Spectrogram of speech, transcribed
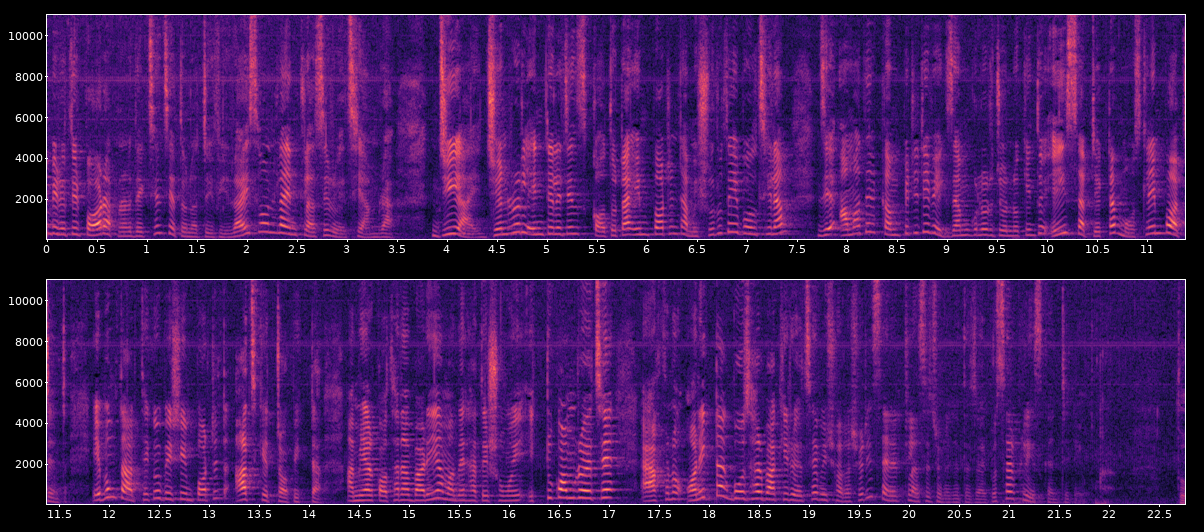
টাইম বিরতির পর আপনারা দেখছেন চেতনা টিভি। রাইস অনলাইন ক্লাসে রয়েছে আমরা। জিআই জেনারেল ইন্টেলিজেন্স কতটা ইম্পর্ট্যান্ট আমি শুরুতেই বলছিলাম যে আমাদের কম্পিটিটিভ এক্সামগুলোর জন্য কিন্তু এই সাবজেক্টটা মোস্টলি ইম্পর্ট্যান্ট এবং তার থেকেও বেশি ইম্পর্ট্যান্ট আজকের টপিকটা আমি আর কথা না বাড়িয়ে আমাদের হাতে সময় একটু কম রয়েছে। এখনও অনেকটা বোঝার বাকি রয়েছে। আমি সরাসরি স্যারের ক্লাসে চলে যেতে চাইব। স্যার প্লিজ কন্টিনিউ তো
